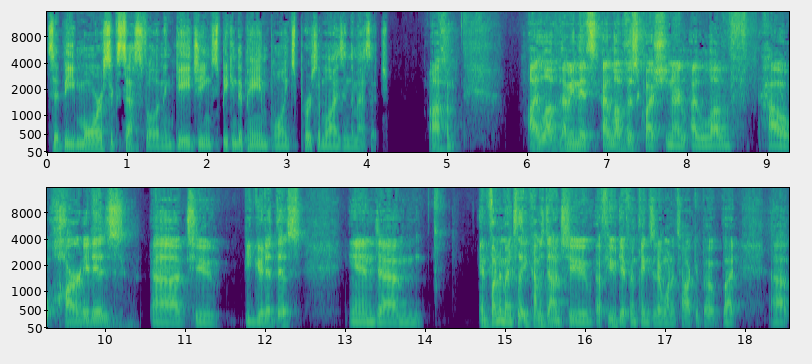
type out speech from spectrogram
to be more successful in engaging, speaking to pain points, personalizing the message? Awesome. I love. I mean, this. I love this question. I, I love how hard it is uh, to be good at this, and um, and fundamentally, it comes down to a few different things that I want to talk about. But uh,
